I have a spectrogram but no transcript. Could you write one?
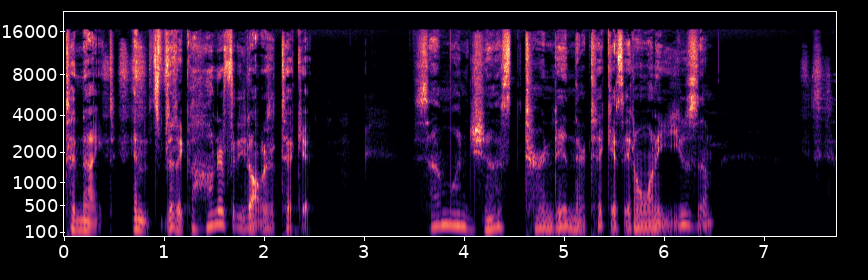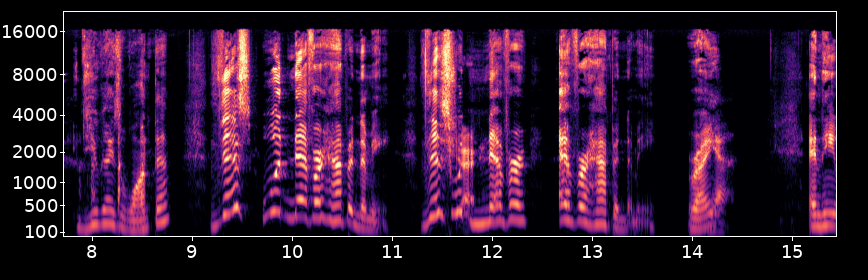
tonight, and it's just like $150 a ticket. Someone just turned in their tickets. They don't want to use them. Do you guys want them? This would never happen to me. This Sure. would never, ever happen to me. Right? Yeah. And he,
